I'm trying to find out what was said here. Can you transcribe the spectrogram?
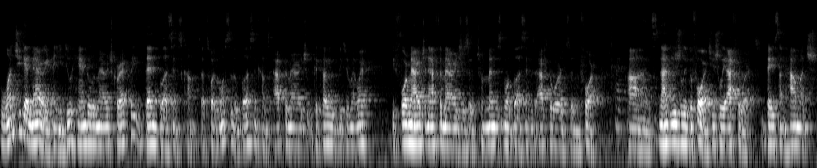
once you get married and you do handle the marriage correctly, then blessings comes. That's why most of the blessing comes after marriage. I could tell you between my wife, before marriage and after marriage is a tremendous more blessings afterwards than before. Uh, it's not usually before, it's usually afterwards, based on how much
